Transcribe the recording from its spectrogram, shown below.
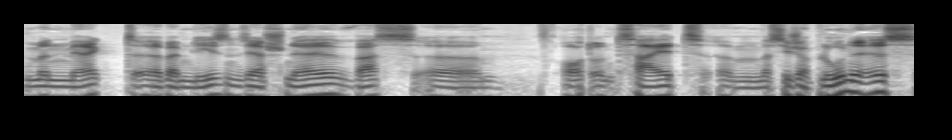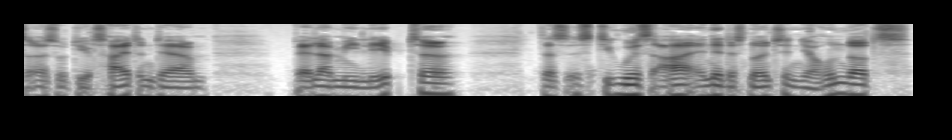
man merkt äh, beim Lesen sehr schnell, was äh, Ort und Zeit, ähm, was die Schablone ist, also die Zeit, in der Bellamy lebte. Das ist die USA Ende des 19. Jahrhunderts.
